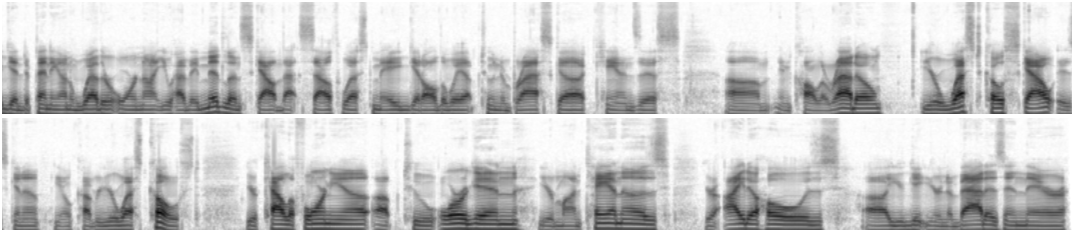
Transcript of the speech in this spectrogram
Again, depending on whether or not you have a Midland scout, that Southwest may get all the way up to Nebraska, Kansas, um, and Colorado. Your West Coast scout is going to, you know, cover your West Coast. Your California up to Oregon, your Montanas, your Idahos, uh, you get your Nevadas in there.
